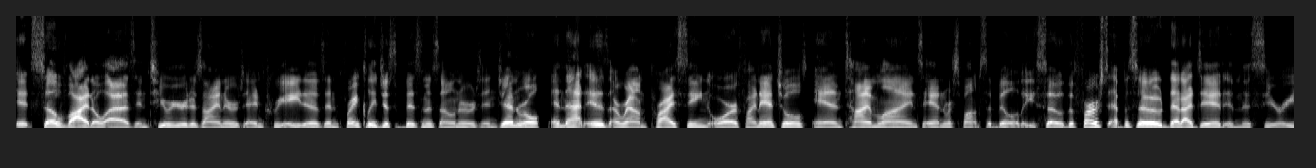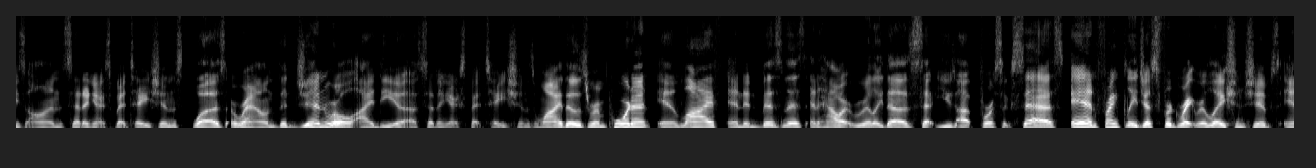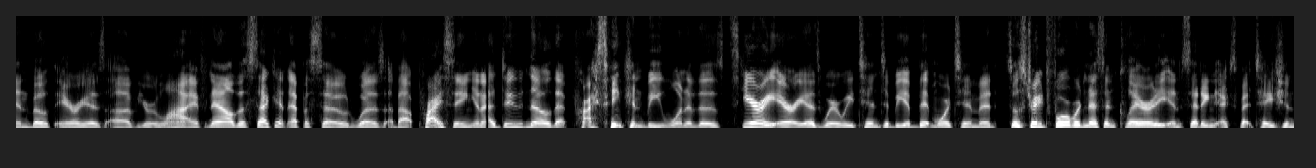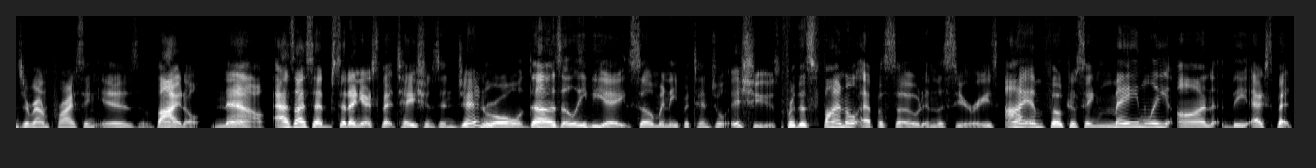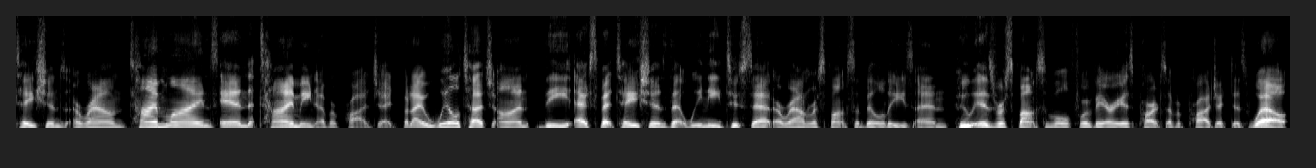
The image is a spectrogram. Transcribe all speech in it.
it's so vital as interior designers and creatives, and frankly, just business owners in general. And that is around pricing or financials and timelines and responsibility. So the first episode that I did in this series on setting expectations was around around the general idea of setting expectations, why those are important in life and in business, and how it really does set you up for success and, frankly, just for great relationships in both areas of your life. Now, the second episode was about pricing, and I do know that pricing can be one of those scary areas where we tend to be a bit more timid. So, straightforwardness and clarity in setting expectations around pricing is vital. Now, as I said, setting expectations in general does alleviate so many potential potential issues. For this final episode in the series, I am focusing mainly on the expectations around timelines and timing of a project, but I will touch on the expectations that we need to set around responsibilities and who is responsible for various parts of a project as well.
